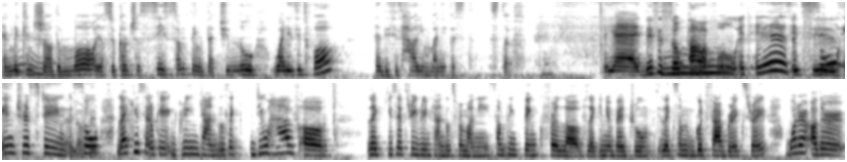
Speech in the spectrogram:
and making sure the more your subconscious sees something that you know what is it for and this is how you manifest stuff yeah this is so Ooh, powerful it is. It's It so is. interesting. love So, it. like you said, okay, green candles. Like, do you have, um, like you said, three green candles for money, something pink for love, like in your bedroom, like some good fabrics, right? What are other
